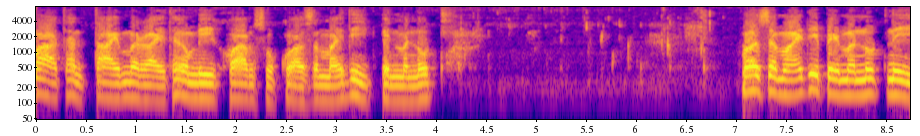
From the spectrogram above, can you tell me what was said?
ว่าท่านตายเมื่อไหร่ท่านมีความสุขกว่าสมัยที่เป็นมนุษย์ เพราะสมัยที่เป็นมนุษย์นี่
